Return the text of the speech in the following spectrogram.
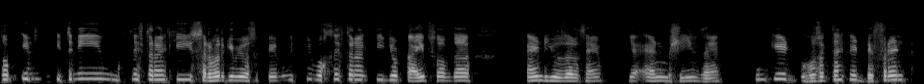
तो इतनी मुख्तलिफ़ तरह की सर्वर की भी हो सकते है। तो इतनी मुख्तलिफ़ तरह की जो types of the end users हैं या एंड मशीन्स हैं, उनकी, हो सकता है कि different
